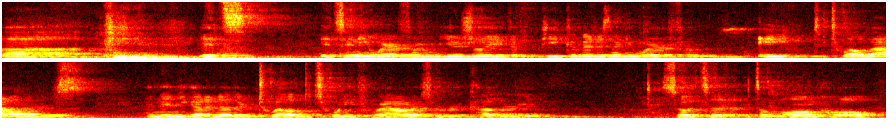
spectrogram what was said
Uh, it's, it's anywhere from, usually the peak of it is anywhere from 8 to 12 hours, and then you got another 12 to 24 hours of recovery. So it's a, it's a long haul.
